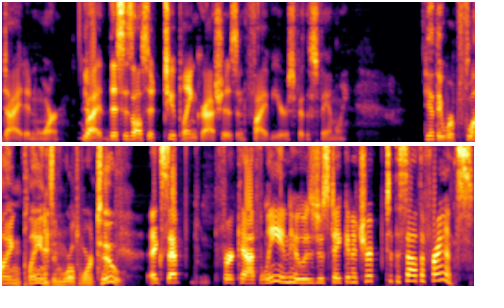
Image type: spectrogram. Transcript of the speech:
died in war. But this is also two plane crashes in five years for this family. Yeah, they were flying planes in World War II. Except for Kathleen, who was just taking a trip to the south of France.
